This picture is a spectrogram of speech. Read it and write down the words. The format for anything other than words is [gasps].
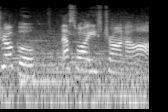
Trouble. That's why he's trying to hide.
